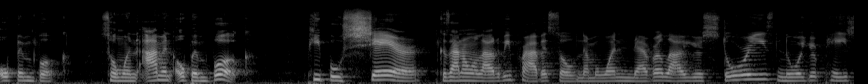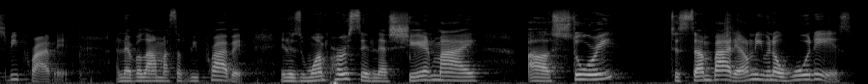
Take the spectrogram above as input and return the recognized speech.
open book. So when I'm an open book, people share because I don't allow to be private. So number one, never allow your stories nor your page to be private. I never allow myself to be private. And there's one person that shared my uh, story to somebody. I don't even know who it is,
